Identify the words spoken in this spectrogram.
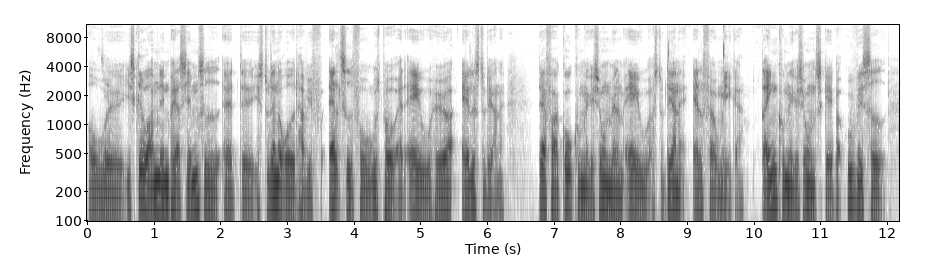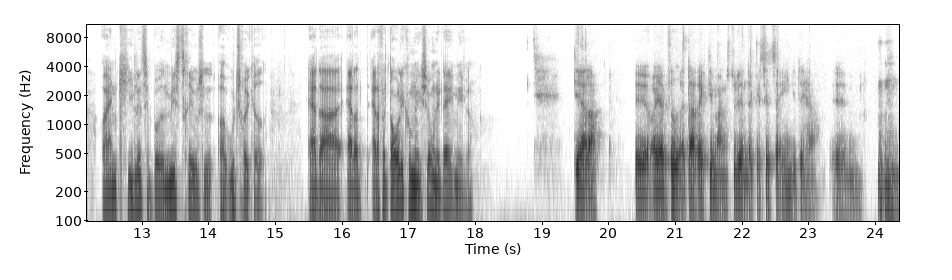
Og øh, I skriver om det inde på jeres hjemmeside, at øh, i Studenterrådet har vi altid fokus på, at AU hører alle studerende. Derfor er god kommunikation mellem AU og studerende alfa og omega. Ringen kommunikation skaber uvidshed og er en kilde til både mistrivsel og utryghed. Er der, er der, er der for dårlig kommunikation i dag, Mikkel? Det er der. Øh, og jeg ved, at der er rigtig mange studenter, der kan sætte sig ind i det her. Øh,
